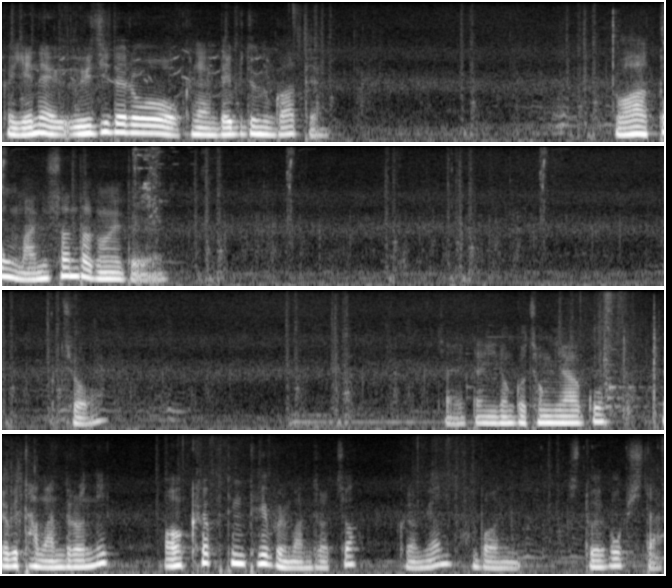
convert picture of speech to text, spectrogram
그 얘네 의지대로 그냥 내비두는 것 같아요. 와, 똥 많이 싼다, 너네들. 그쵸? 자, 일단 이런 거 정리하고, 여기 다 만들었니? 어, crafting table 만들었죠? 그러면 한번 시도해봅시다.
